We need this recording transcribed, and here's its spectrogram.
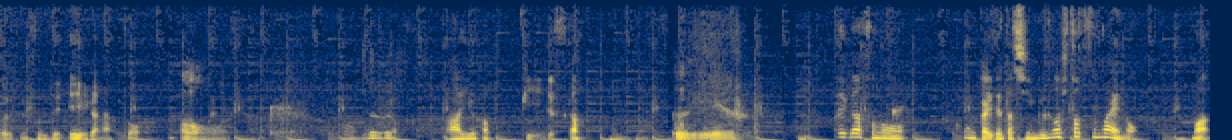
そうですね。それで映画だと、おああいうハッピーですか、うんうんね。それがその、今回出たシングルの一つ前の、まあ、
